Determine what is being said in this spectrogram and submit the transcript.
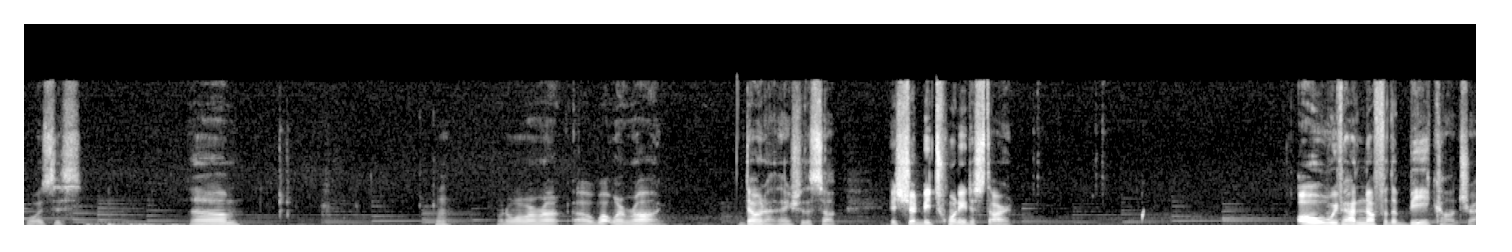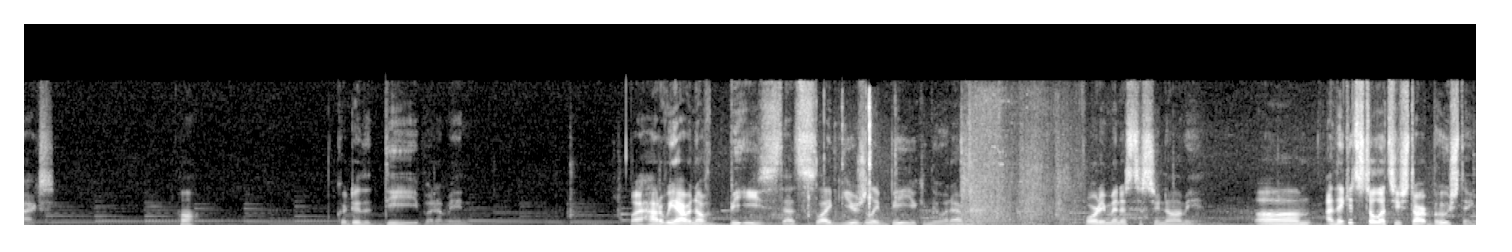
What is this? Um. Wonder what went wrong. Uh, what went wrong? Donut, thanks for the sub. It should be 20 to start. Oh, we've had enough of the B contracts. Huh. Could do the D, but I mean. Wait, how do we have enough Bs? That's like usually B, you can do whatever. 40 minutes to tsunami. Um, I think it still lets you start boosting.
